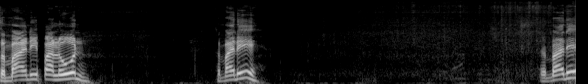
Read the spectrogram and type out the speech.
สบายดีป้าลุนสบายดีสบายดี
